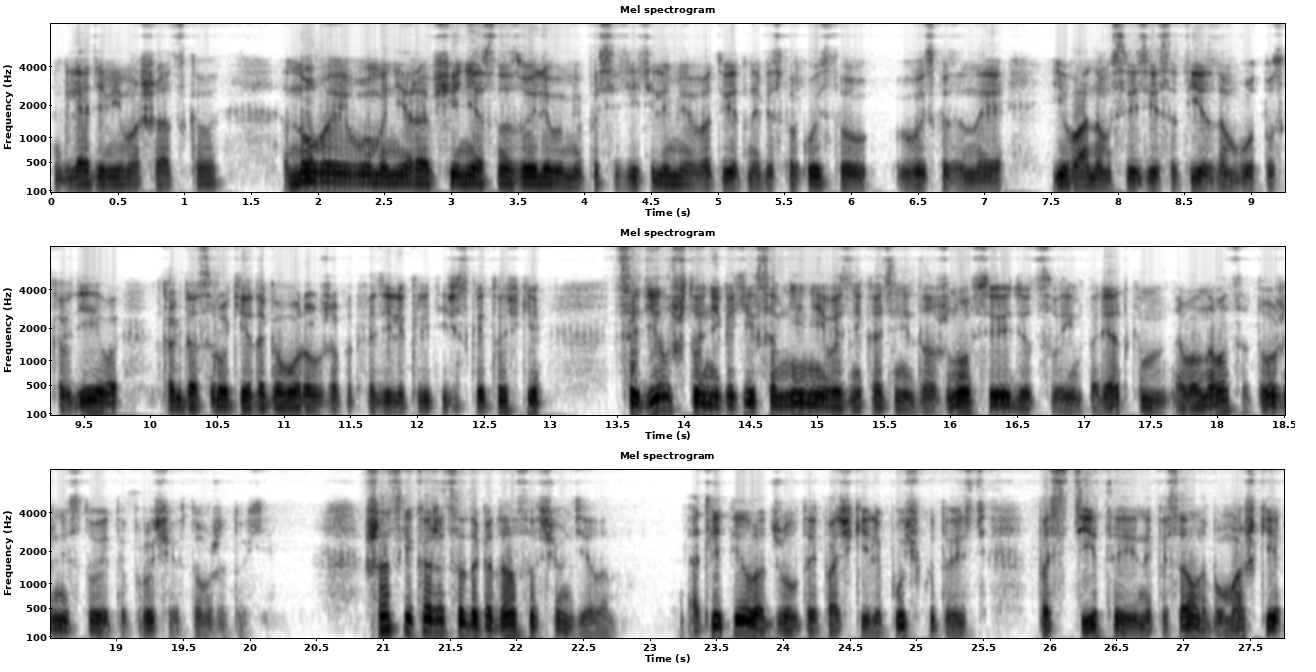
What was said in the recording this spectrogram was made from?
глядя мимо Шацкого, Новая его манера общения с назойливыми посетителями в ответ на беспокойство, высказанное Иваном в связи с отъездом в отпуск Авдеева, когда сроки договора уже подходили к критической точке, цедил, что никаких сомнений возникать не должно, все идет своим порядком, а волноваться тоже не стоит и прочее в том же духе. Шацкий, кажется, догадался, в чем дело. Отлепил от желтой пачки липучку, то есть постит, и написал на бумажке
